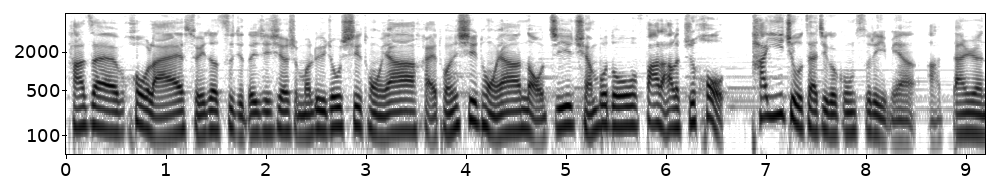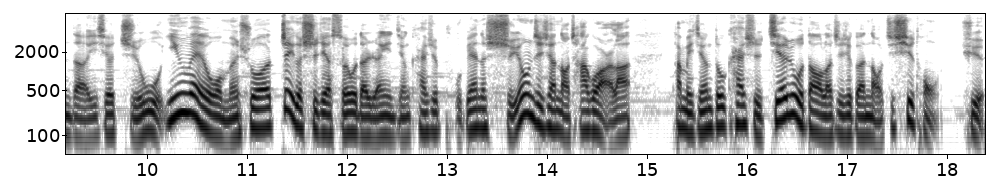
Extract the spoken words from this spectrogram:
他在后来随着自己的这些什么绿洲系统呀、海豚系统呀、脑机全部都发达了之后，他依旧在这个公司里面啊担任的一些职务。因为我们说这个世界所有的人已经开始普遍的使用这些脑插管了，他们已经都开始接入到了这个脑机系统去。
